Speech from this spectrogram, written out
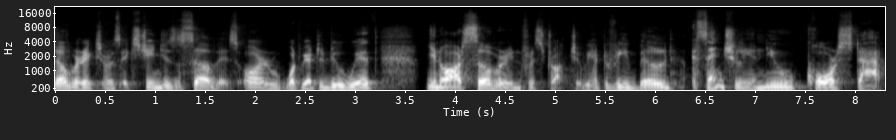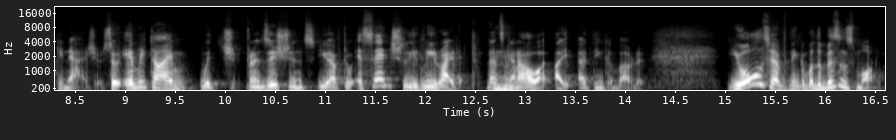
server; it was Exchange as a service, or what we had to do with you know, our server infrastructure. We had to rebuild essentially a new core stack in Azure. So every time with transitions, you have to essentially rewrite it. That's mm-hmm. kind of how I, I think about it. You also have to think about the business model.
